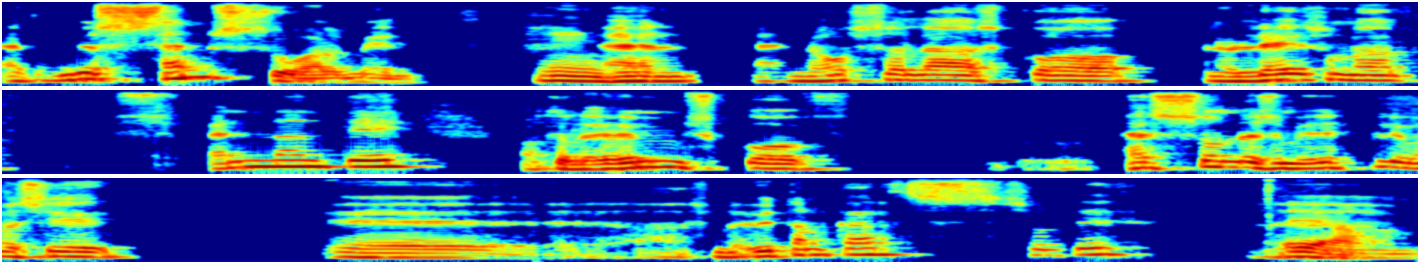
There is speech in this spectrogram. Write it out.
þetta var mjög sensual mynd. Mm en, en ósæðlega sko en hún leið svona spennandi náttúrulega um sko persónu sem upplifa sig uh, svona utangarðs svolítið. Um,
